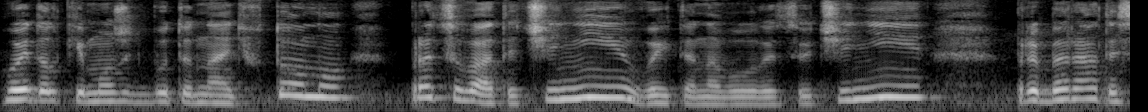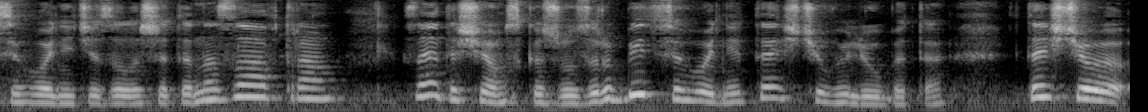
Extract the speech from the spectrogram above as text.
Гойдалки можуть бути навіть в тому, працювати чи ні, вийти на вулицю чи ні, прибирати сьогодні чи залишити на завтра. Знаєте, що я вам скажу? Зробіть сьогодні те, що ви любите, те, що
